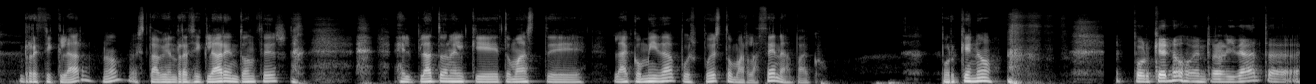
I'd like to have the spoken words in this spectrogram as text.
reciclar, ¿no? Está bien reciclar, entonces el plato en el que tomaste la comida, pues puedes tomar la cena, Paco. ¿Por qué no? ¿Por qué no? En realidad eh,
